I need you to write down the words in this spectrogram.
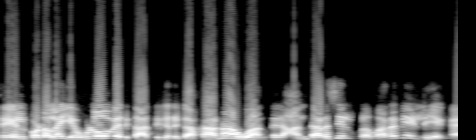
செயல்படலாம் எவ்வளவு பேர் காத்துக்கிட்டு இருக்காங்க ஆனா அவங்க அந்த அந்த அரசியலுக்குள்ள வரவே இல்லையங்க.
